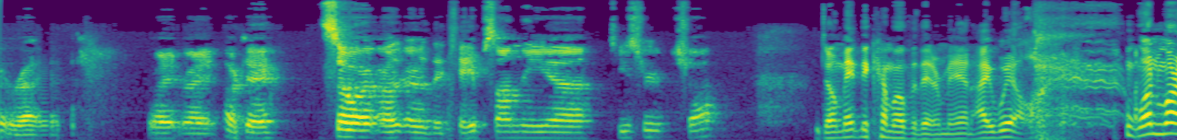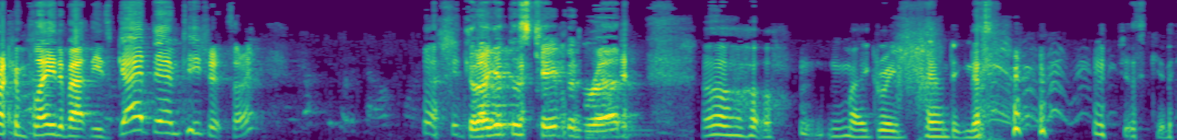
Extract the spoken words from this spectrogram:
right, right, right. Okay. So, are, are the capes on the uh, t-shirt shop? Don't make me come over there, man. I will. One more complaint about these goddamn t-shirts. Sorry. Can I get this cape in red? Oh, my great pounding. No. just kidding.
